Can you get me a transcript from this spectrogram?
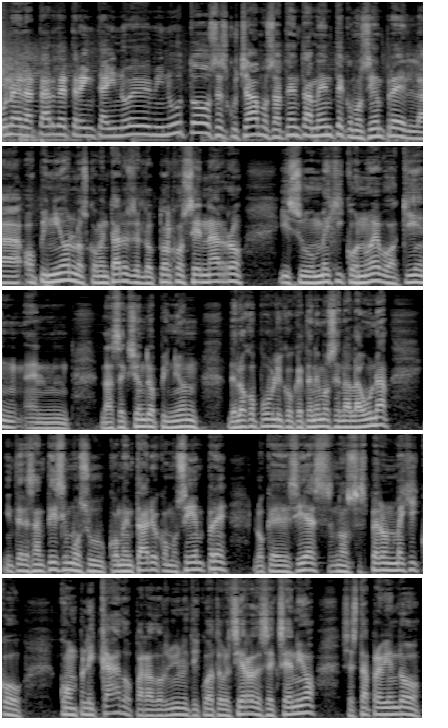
Una de la tarde, 39 minutos. Escuchábamos atentamente, como siempre, la opinión, los comentarios del doctor José Narro y su México Nuevo aquí en, en, la sección de opinión del Ojo Público que tenemos en A la Una. Interesantísimo su comentario, como siempre. Lo que decía es, nos espera un México complicado para 2024. El cierre de sexenio se está previendo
